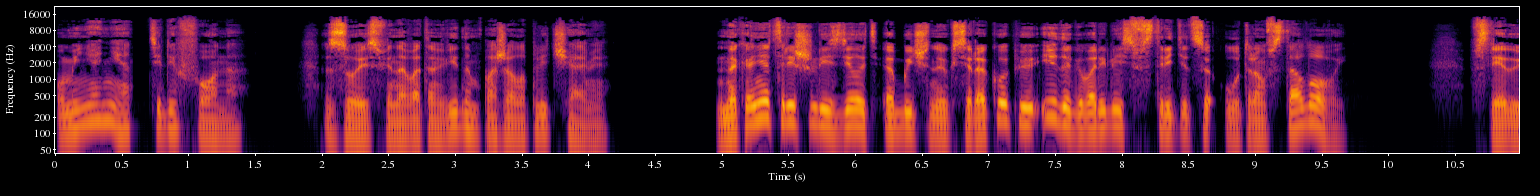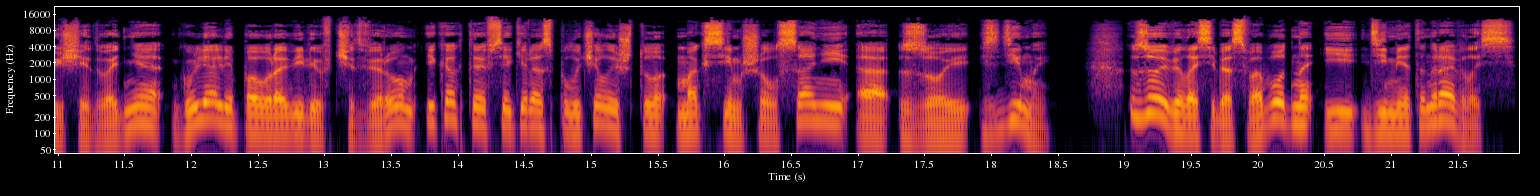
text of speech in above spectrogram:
У меня нет телефона. Зои с виноватым видом пожала плечами. Наконец решили сделать обычную ксерокопию и договорились встретиться утром в столовой. В следующие два дня гуляли по Уравиле вчетвером, и как-то всякий раз получалось, что Максим шел с Аней, а Зои с Димой. Зоя вела себя свободно, и Диме это нравилось.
